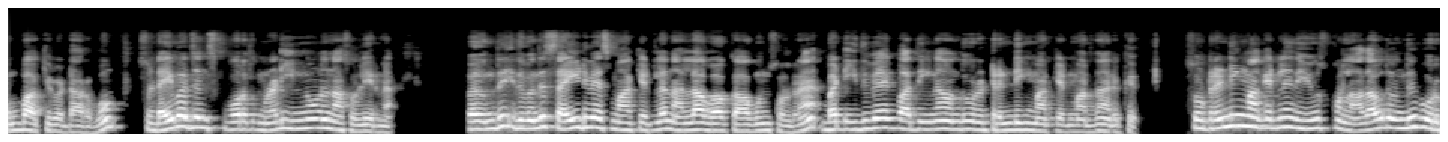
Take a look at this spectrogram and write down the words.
ரொம்ப அக்யூரேட்டாக இருக்கும். ஸோ டைவர்ஜென்ஸ்க்கு போறதுக்கு முன்னாடி இன்னொன்று நான் சொல்லியிருந்தேன் இப்போ வந்து இது வந்து சைட்வேஸ் மார்க்கெட்ல நல்லா ஒர்க் ஆகும்னு சொல்றேன். பட் இதுவே பார்த்தீங்கன்னா வந்து ஒரு ட்ரெண்டிங் மார்க்கெட் மாதிரி தான் இருக்கு. ஸோ ட்ரெண்டிங் மார்க்கெட்ல இது யூஸ் பண்ணலாம். அதாவது வந்து ஒரு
